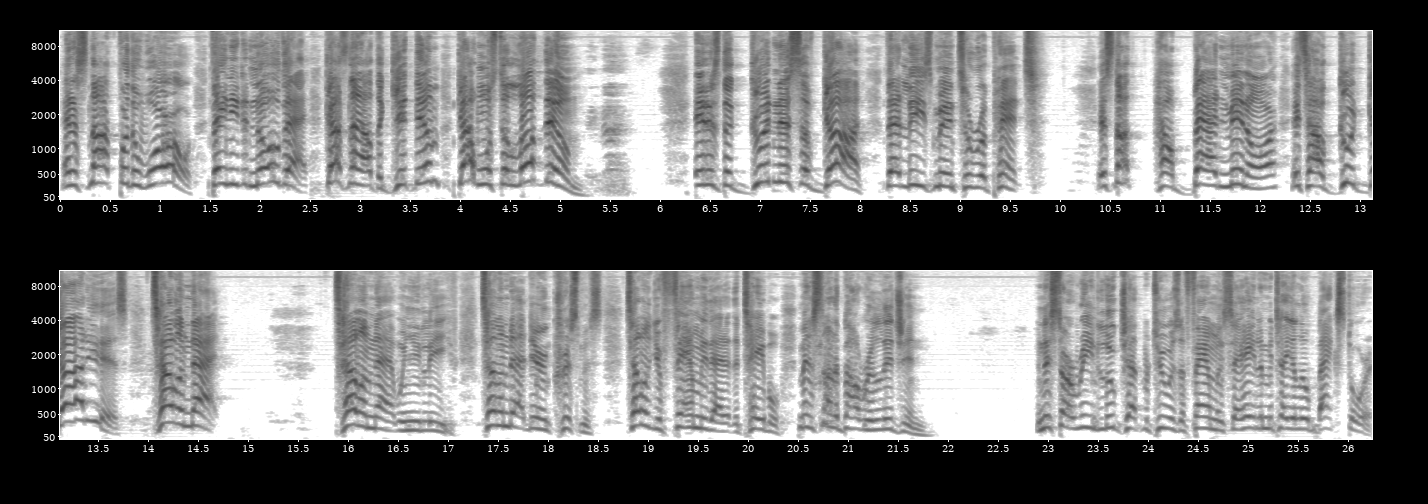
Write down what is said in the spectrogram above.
and it's not for the world. They need to know that. God's not out to get them, God wants to love them. Amen. It is the goodness of God that leads men to repent. It's not how bad men are, it's how good God is. Tell them that. Tell them that when you leave. Tell them that during Christmas. Tell your family that at the table. Man, it's not about religion. And they start reading Luke chapter 2 as a family, say, hey, let me tell you a little backstory.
